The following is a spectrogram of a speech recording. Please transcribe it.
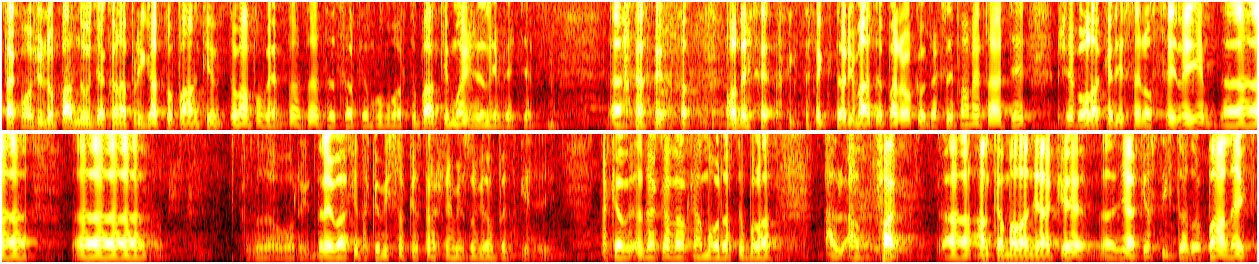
tak můžu dopadnout jako například topánky, to vám povím, to, to, to je celkem humor, topánky moje ženy, větě. Oni, který máte pár rokov, tak si pamätáte, že vola, kedy se nosili uh, uh, ako se to hovorí, dreváky také vysoké, strašně vysoké opetky. Hej taká, taká velká moda to byla. A, a fakt, a Anka mala nějaké, nějaké z těchto pánek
